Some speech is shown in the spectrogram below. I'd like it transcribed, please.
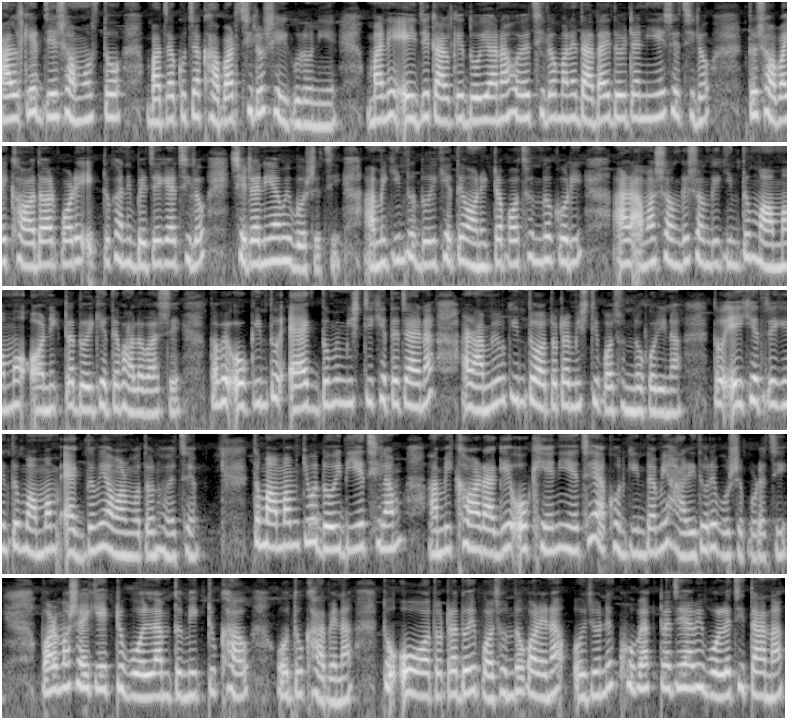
কালকের যে সমস্ত বাঁচাকুচা খাবার ছিল, সেইগুলো নিয়ে। মানে এই যে কালকে দই আনা হয়েছিল মানে দাদাই দইটা নিয়ে এসেছিল। তো সবাই খাওয়া দাওয়ার পরে একটুখানি বেঁচে গেছিল, সেটা নিয়ে আমি বসেছি। আমি কিন্তু দই খেতে অনেকটা পছন্দ করি আর আমার সঙ্গে সঙ্গে কিন্তু মামামও অনেকটা দই খেতে ভালোবাসে। তবে ও কিন্তু একদমই মিষ্টি খেতে চায় না আর আমিও কিন্তু অতটা মিষ্টি পছন্দ করি না। তো এই ক্ষেত্রে কিন্তু মামাম একদমই আমার মতন হয়েছে। তো মামামকেও দই দিয়েছিলাম। আমি খাওয়ার আগে ও খেয়ে নিয়েছে, এখন কিন্তু আমি হাঁড়ি ধরে বসে পড়েছি। পরমশাইকে একটু বললাম, তুমি একটু খাও, ও তো খাবে না। তো ও অতটা দই পছন্দ করে না, ওই জন্যে খুব একটা যে আমি বলেছি তা না।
